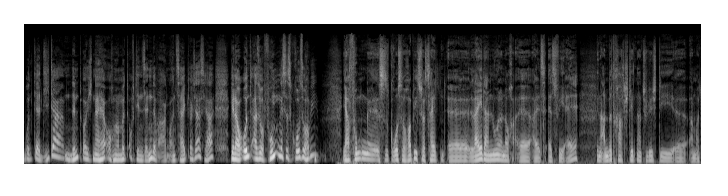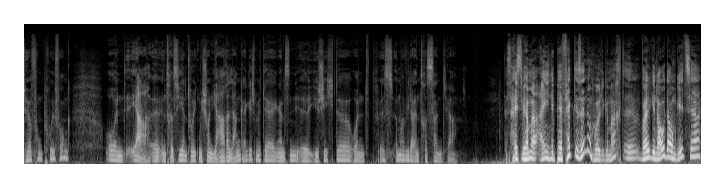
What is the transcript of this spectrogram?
Und der Dieter nimmt euch nachher auch mal mit auf den Sendewagen und zeigt euch das, ja? Genau. Und also Funken ist das große Hobby? Ja, Funken ist das große Hobby, zurzeit äh, leider nur noch äh, als SWL. In Anbetracht steht natürlich die äh, Amateurfunkprüfung. Und ja, äh, interessieren tue ich mich schon jahrelang eigentlich mit der ganzen äh, Geschichte und ist immer wieder interessant, ja. Das heißt, wir haben ja eigentlich eine perfekte Sendung heute gemacht, äh, weil genau darum geht es ja.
